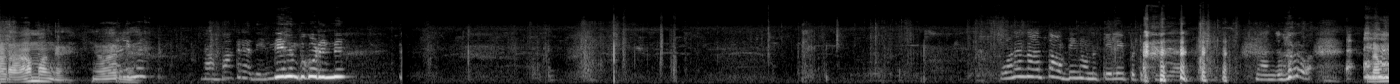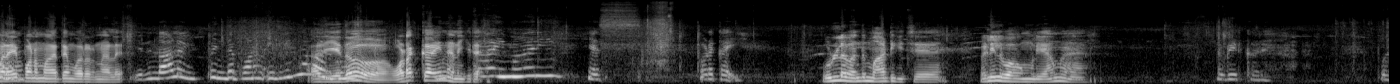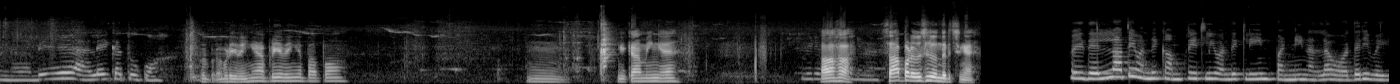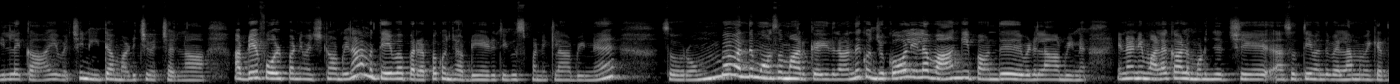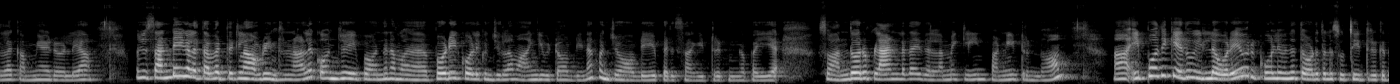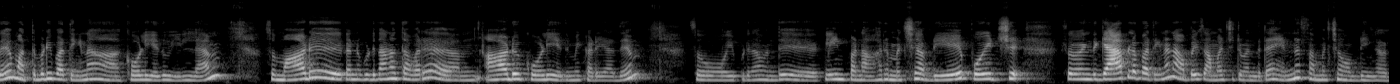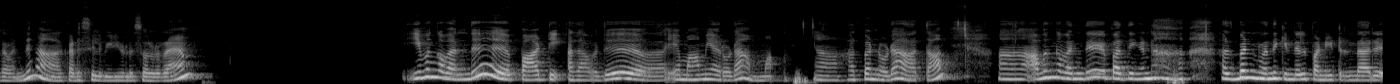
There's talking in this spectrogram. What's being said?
அட ஆமாங்க. இங்கே பாருங்க. நான் பார்க்குறேன் அது என்ன எலும்பு கூடன்னு. நாட்டம் அப்படின்னு ஒன்று சொல்லுவேன் நம்மளே போன மாதத்தையும் ஒரு நாள். இருந்தாலும் இப்போ இந்த இது என்ன அது ஏதோ உடக்காயின்னு நினைக்கிறேன். மாதிரி. எஸ் உடக்காய். உள்ளே வந்து மாட்டிக்கிச்சு. வெளியில் போக முடியாமல் எப்படி இருக்காரு. அதை அப்படியே அலைக்கா தூக்குவான். அப்படி வைங்க அப்படியே வைங்க பார்ப்போம். ம். இங்கே காமிங்க. ஆஹா சாப்பாடு விசில் வந்துருச்சுங்க. ஸோ இது எல்லாத்தையும் வந்து கம்ப்ளீட்லி வந்து க்ளீன் பண்ணி நல்லா உதறி வெயிலில் காய வச்சு நீட்டாக மடித்து வச்சிடலாம். அப்படியே ஃபோல்ட் பண்ணி வச்சிட்டோம் அப்படின்னா நம்ம தேவைப்படுறப்ப கொஞ்சம் அப்படியே எடுத்து யூஸ் பண்ணிக்கலாம் அப்படின்னு. ஸோ ரொம்ப வந்து மோசமாக இருக்குது இதில் வந்து கொஞ்சம் கோழியெல்லாம் வாங்கி இப்போ வந்து விடலாம் அப்படின்னு. ஏன்னா நீ மழை காலம் முடிஞ்சிருச்சு சுற்றி வந்து வெள்ளாமை வைக்கிறதுலாம் கம்மியாயிடும் இல்லையா? கொஞ்சம் சண்டைகளை தவிர்த்துக்கலாம் அப்படின்றனால கொஞ்சம் இப்போ வந்து நம்ம பொடி கோழி குஞ்சுக்கெல்லாம் வாங்கி விட்டோம் அப்படின்னா கொஞ்சம் அப்படியே பெருசாகிட்டு இருக்குங்க பையன் ஸோ அந்த ஒரு பிளானில் தான் இது எல்லாமே க்ளீன் பண்ணிகிட்டு இருந்தோம். இப்போதைக்கு எதுவும் இல்லை. ஒரே ஒரு கோழி வந்து தோட்டத்தில் சுற்றிட்டு இருக்குது மற்றபடி பார்த்திங்கன்னா கோழி எதுவும் இல்லை. ஸோ மாடு கண்ணுக்குட்டி தானே தவிர ஆடு கோழி எதுவுமே கிடையாது. ஸோ இப்படி தான் வந்து க்ளீன் பண்ண ஆரம்பித்து அப்படியே போயிடுச்சு. ஸோ இந்த கேப்பில் பார்த்திங்கன்னா நான் போய் சமைச்சிட்டு வந்துட்டேன். என்ன சமைச்சோம் அப்படிங்கிறத வந்து நான் கடைசியில் வீடியோவில் சொல்கிறேன் இவங்க வந்து பாட்டி அதாவது என் மாமியாரோட அம்மா ஹஸ்பண்டோட ஆத்தா. அவங்க வந்து பார்த்திங்கன்னா ஹஸ்பண்ட் வந்து கிண்டல் பண்ணிட்டு இருந்தார்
